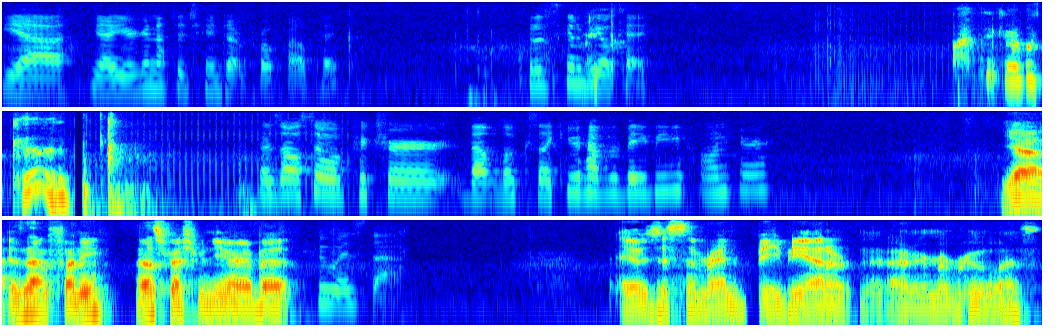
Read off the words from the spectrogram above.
Yeah, yeah, you're gonna have to change that profile pic. But it's gonna be okay. I think I look good. There's also a picture that looks like you have a baby on here. Yeah, isn't that funny? That was freshman year, I bet. Who is that? It was just some random baby. I don't I don't remember who it was.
